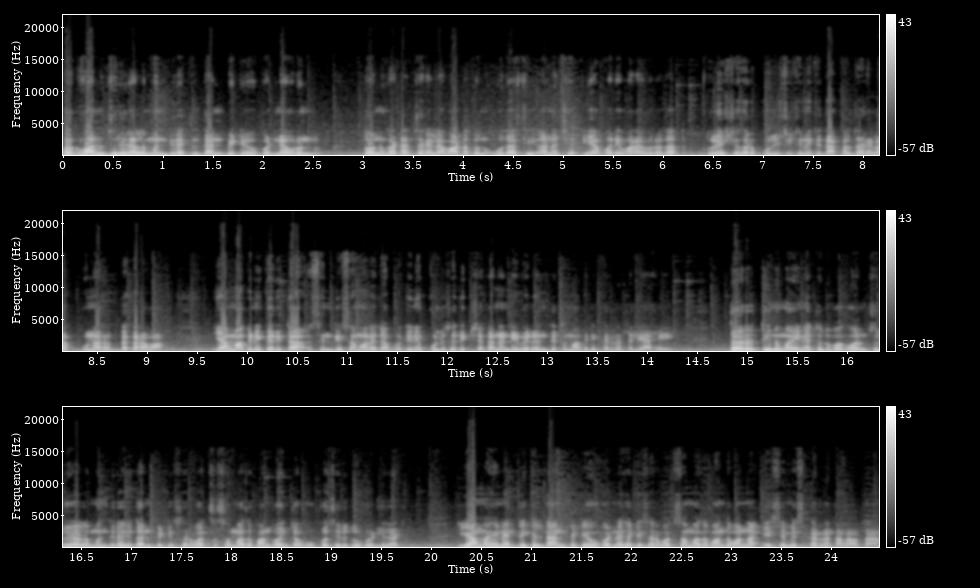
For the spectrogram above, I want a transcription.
भगवान झुलेलाल मंदिरातील दानपेटी उघडण्यावरून दोन गटात झालेल्या वादातून उदासी अन छतिया परिवाराविरोधात धुळे शहर पोलीस स्टेशन येथे दाखल झालेला गुन्हा रद्द करावा. या मागणीकरिता सिंधी समाजाच्या वतीने पोलीस अधीक्षकांना निवेदन देत मागणी करण्यात आली आहे. दर तीन महिन्यातून भगवान झुलेलाल मंदिराची दानपेटी सर्वच समाज बांधवांच्या उपस्थितीत उघडली जाते. या महिन्यात देखील दानपेटी उघडण्यासाठी सर्वच समाज बांधवांना एस एम एस करण्यात आला होता.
